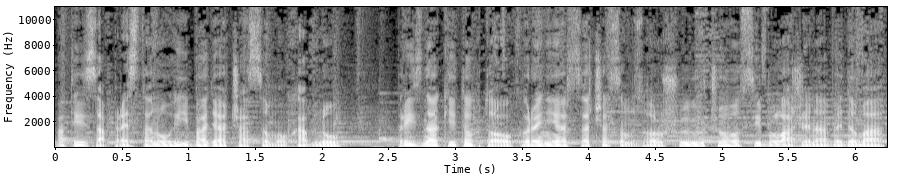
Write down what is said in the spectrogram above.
a tie sa prestanú hýbať a časom ochabnú. Príznaky tohto ochorenia sa časom zhoršujú, čoho si bola žena vedomá.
